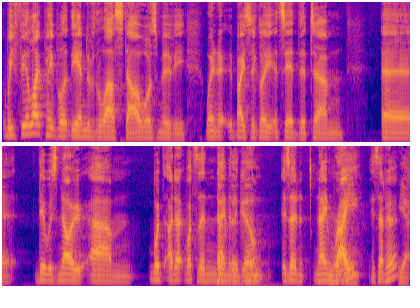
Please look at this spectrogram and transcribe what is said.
We feel like people at the end of the last Star Wars movie when it, basically it said that um, uh, there was no um, what I don't, what's the name of the- the girl? Is her name Rey? Rey. Is that her? Yeah.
